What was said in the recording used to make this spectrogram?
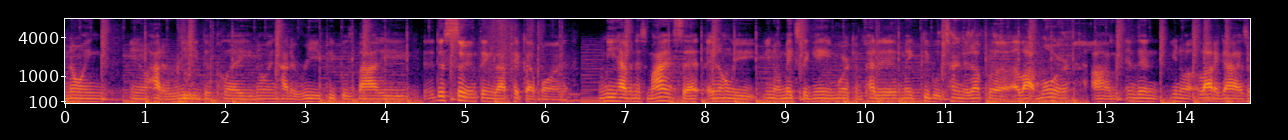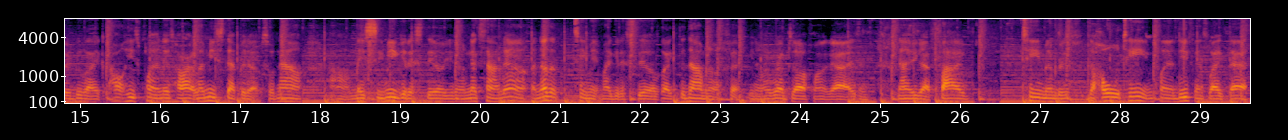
knowing you know, how to read the play, knowing how to read people's body. There's certain things I pick up on. Me having this mindset, it only, you know, makes the game more competitive, make people turn it up a, a lot more. Um, and then, you know, a lot of guys would be like, oh, he's playing this hard, let me step it up. So now um, they see me get a steal, you know, next time down, another teammate might get a steal, like the domino effect, you know, it rubs off on guys. And now you got five team members, the whole team playing defense like that.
